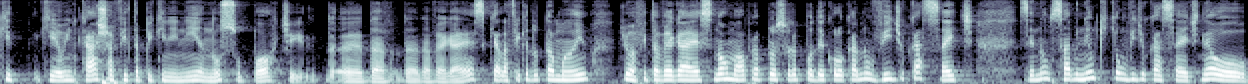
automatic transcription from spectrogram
que, que eu encaixo a fita pequenininha no suporte eh, da, da, da VHS, que ela fica do tamanho de uma fita VHS normal para a professora poder colocar no videocassete. Você não sabe nem o que é um videocassete, né, ô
